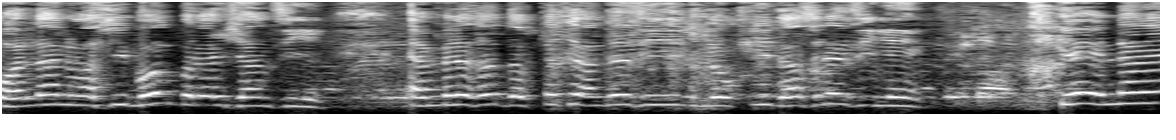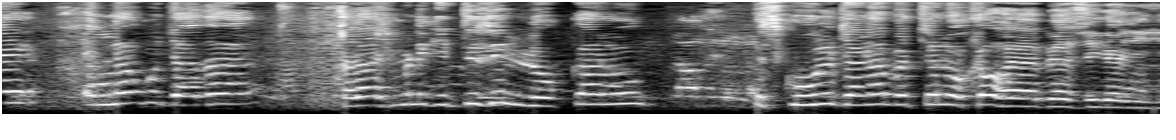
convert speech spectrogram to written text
ਮੁਹੱਲਾ ਨਿਵਾਸੀ ਬਹੁਤ ਪਰੇਸ਼ਾਨ ਸੀ। ਐਮਐਲਏ ਸਾਹਿਬ ਦਫ਼ਤਰ 'ਚ ਆਉਂਦੇ ਸੀ ਲੋਕੀ ਦੱਸ ਰਹੇ ਸੀਗੇ ਕਿ ਇਹਨਾਂ ਨੇ ਇੰਨਾ ਕੁ ਜ਼ਿਆਦਾ ਹਰਾਸਮੈਂਟ ਕੀਤੀ ਸੀ ਲੋਕਾਂ ਨੂੰ ਸਕੂਲ ਜਾਣਾ ਬੱਚਿਆਂ ਨੂੰ ਔਖਾ ਹੋਇਆ ਪਿਆ ਸੀਗਾ ਜੀ।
